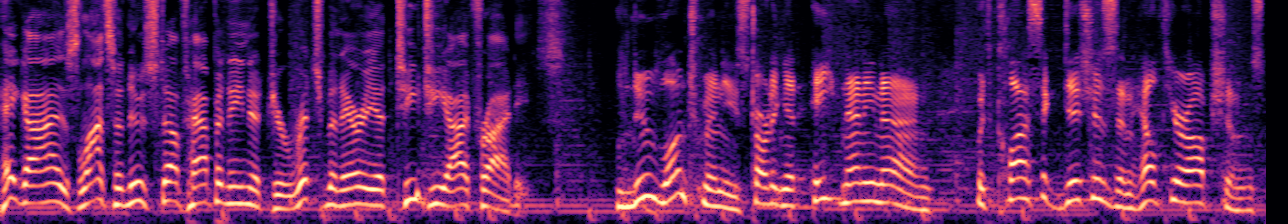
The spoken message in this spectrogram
Hey guys, lots of new stuff happening at your Richmond area TGI Fridays. New lunch menu starting at $8.99 with classic dishes and healthier options.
